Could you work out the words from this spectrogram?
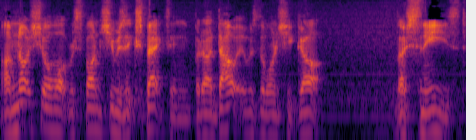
I'm not sure what response she was expecting, but I doubt it was the one she got. I sneezed.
